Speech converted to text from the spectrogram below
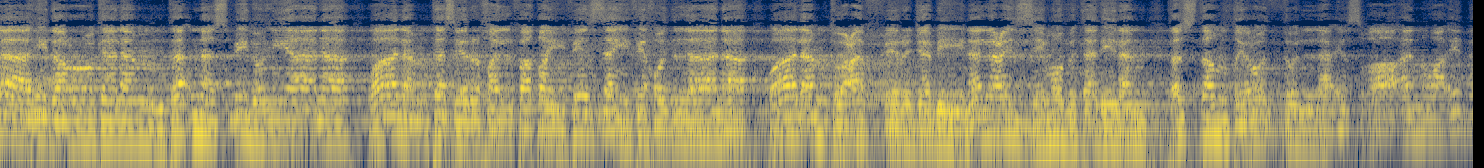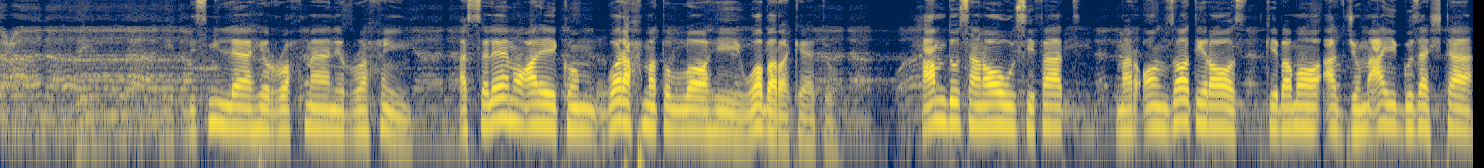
لله درك لم تأنس بدنيانا ولم تسر خلف طيف السيف خذلانا ولم تعفر جبين العز مبتدلا تستمطر الذل إصغاء وإذعانا بسم الله الرحمن الرحيم. السلام عليكم ورحمة الله وبركاته. حمد و ثنا و صفت مر آن ذاتی راست که به ما از جمعه گذشته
